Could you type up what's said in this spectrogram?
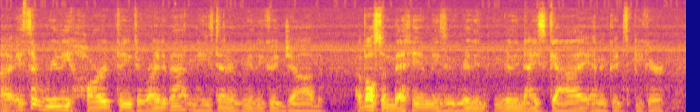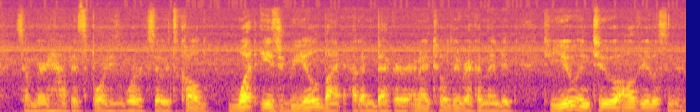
Uh, it's a really hard thing to write about, and he's done a really good job. I've also met him. He's a really, really nice guy and a good speaker. So I'm very happy to support his work. So it's called What is Real by Adam Becker, and I totally recommend it to you and to all of your listeners.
